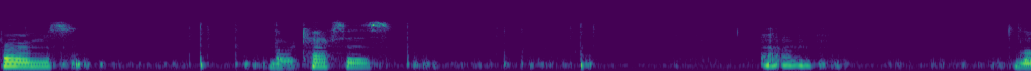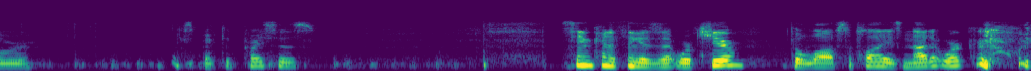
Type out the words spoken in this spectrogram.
firms, lower taxes, um, lower expected prices. Same kind of thing as at work here the law of supply is not at work. the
